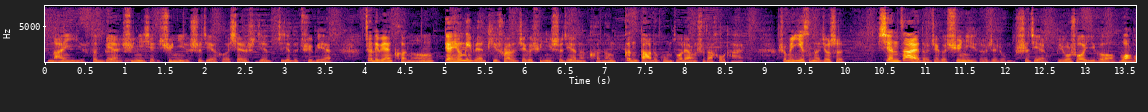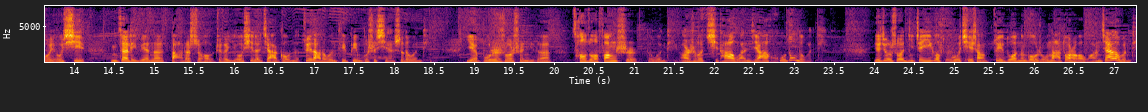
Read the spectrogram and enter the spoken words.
难以分辨虚拟现虚拟世界和现实世界之间的区别。这里边可能电影里边提出来的这个虚拟世界呢，可能更大的工作量是在后台。什么意思呢？就是现在的这个虚拟的这种世界，比如说一个网络游戏，你在里边呢打的时候，这个游戏的架构呢，最大的问题并不是显示的问题，也不是说是你的操作方式的问题，而是和其他玩家互动的问题。也就是说，你这一个服务器上最多能够容纳多少个玩家的问题。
